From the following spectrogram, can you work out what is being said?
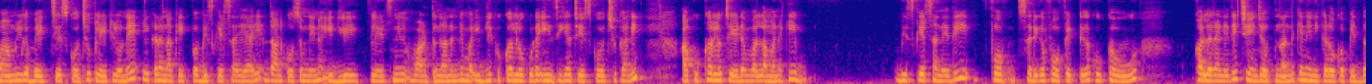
మామూలుగా బేక్ చేసుకోవచ్చు ప్లేట్లోనే. ఇక్కడ నాకు ఎక్కువ బిస్కెట్స్ అయ్యాయి. దానికోసం నేను ఇడ్లీ ప్లేట్స్ని వాడుతున్నానండి. మా ఇడ్లీ కుక్కర్లో కూడా ఈజీగా చేసుకోవచ్చు కానీ ఆ కుక్కర్లో చేయడం వల్ల మనకి బిస్కెట్స్ అనేది ఫో సరిగా పర్ఫెక్ట్గా కుక్ అవ్వు కలర్ అనేది చేంజ్ అవుతుంది. అందుకే నేను ఇక్కడ ఒక పెద్ద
